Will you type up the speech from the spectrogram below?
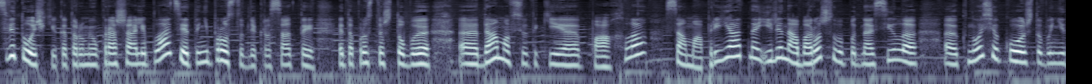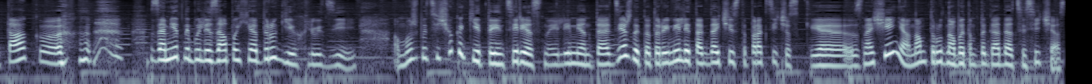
цветочки, которыми украшали платье, это не просто для красоты, это просто чтобы э, дама все-таки пахла сама приятно или наоборот, чтобы подносила э, к носику, чтобы не так заметны были запахи от других людей. А может быть, еще какие-то интересные элементы одежды, которые имели тогда чисто практические значения, а нам трудно об этом догадаться сейчас?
